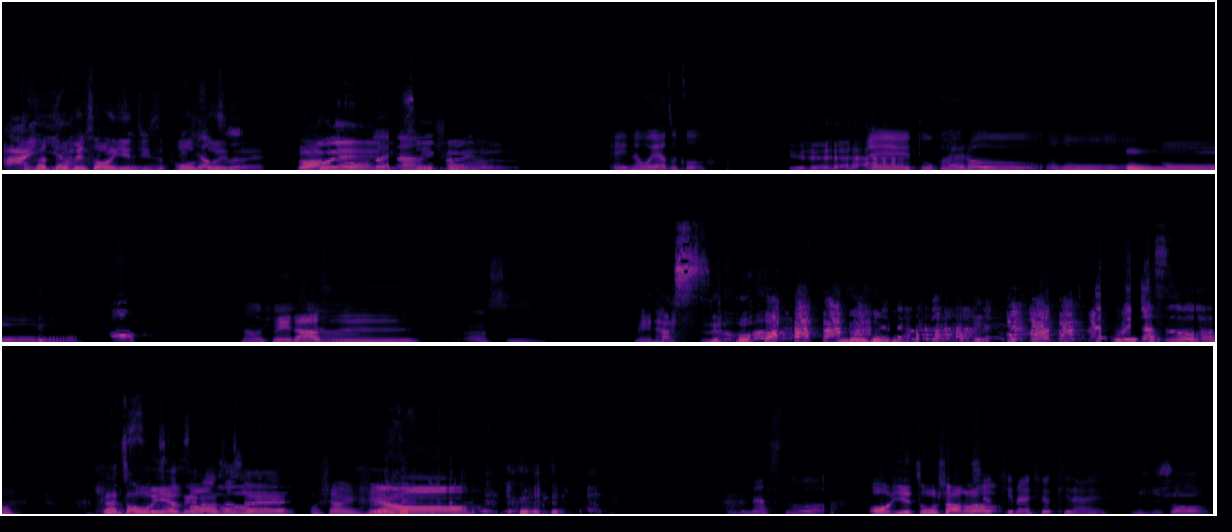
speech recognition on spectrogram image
哎我看多边呀，兽的眼睛是破碎的哎，对吧？对碎开了。哎，那我要这个。哎，躲开了哦。哦，哦，那我想美纳斯，美纳斯，美纳斯哇，美纳斯我。要找不火焰到是谁？我想一下哦。美纳斯我。哦也灼伤了，修起来，修起来。以上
